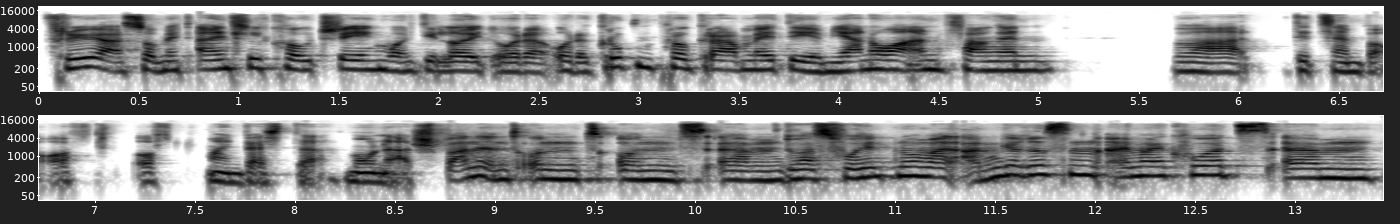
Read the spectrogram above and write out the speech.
früher, so mit Einzelcoaching und die Leute oder, oder Gruppenprogramme, die im Januar anfangen, war Dezember oft, oft mein bester Monat. Spannend. Und, und ähm, du hast vorhin nur mal angerissen, einmal kurz. Ähm,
